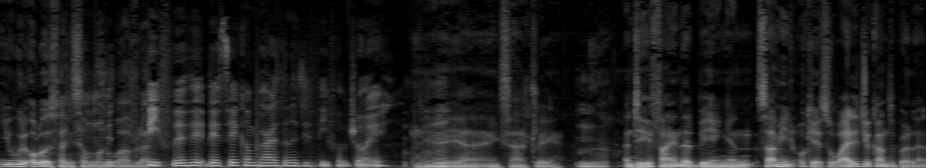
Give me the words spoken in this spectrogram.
you will always find someone who have like thief. They, say- they say comparison is the thief of joy. Yeah, mm-hmm. yeah, exactly. no. And do you find that being in? So I mean, okay. So why did you come to Berlin?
